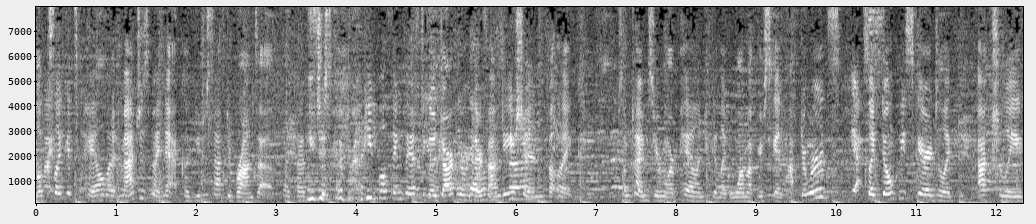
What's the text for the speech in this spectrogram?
looks like it's pale, but it matches my neck. Like you just have to bronze up. Like that's You just gotta bronze People think they have to go darker with their foundation, but like sometimes you're more pale and you can like warm up your skin afterwards. Yes. So like don't be scared to like actually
